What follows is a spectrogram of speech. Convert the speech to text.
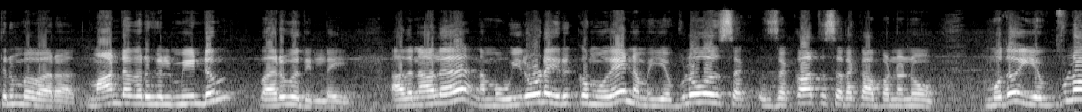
திரும்ப வராது. மாண்டவர்கள் மீண்டும் வருவதில்லை. அதனால் நம்ம உயிரோடு இருக்கும் போதே நம்ம எவ்வளோ சக் ஜக்காத்து சதக்கா பண்ணணும்? முதல் எவ்வளோ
